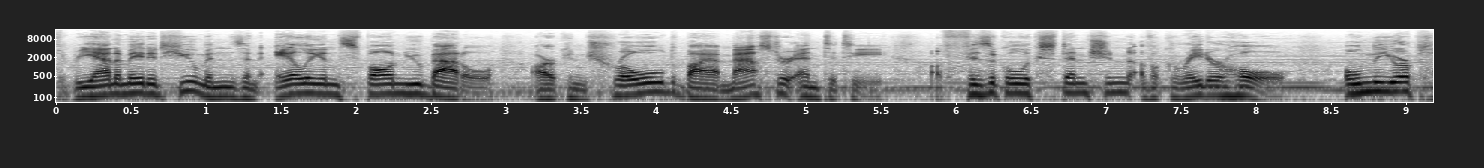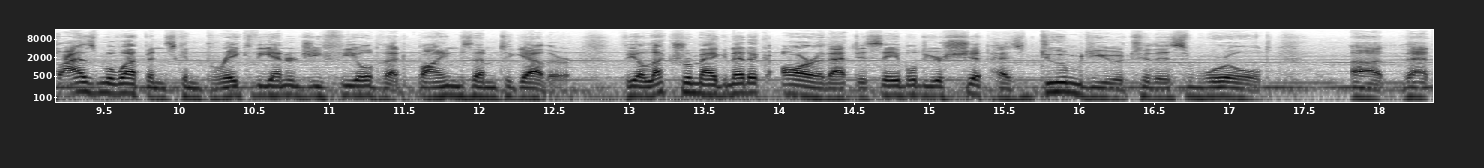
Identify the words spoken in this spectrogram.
The reanimated humans and alien spawn you battle are controlled by a master entity, a physical extension of a greater whole. Only your plasma weapons can break the energy field that binds them together. The electromagnetic aura that disabled your ship has doomed you to this world. Uh, that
